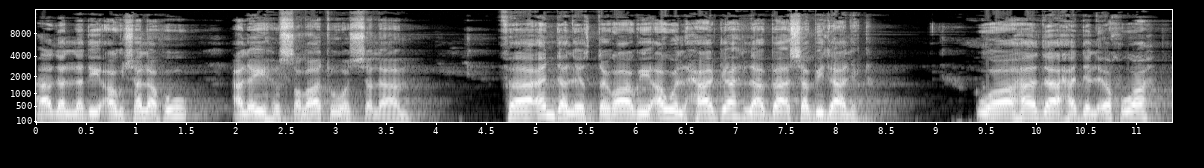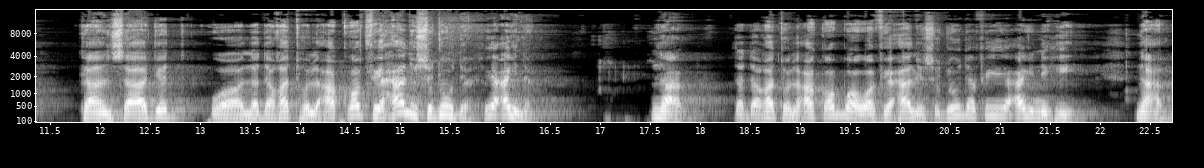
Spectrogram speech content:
هذا الذي أرسله عليه الصلاة والسلام. فعند الاضطرار أو الحاجة لا بأس بذلك. وهذا أحد الإخوة كان ساجد ولدغته العقرب في حال سجوده في عينه. نعم لدغته العقرب وهو في حال سجوده في عينه. نعم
